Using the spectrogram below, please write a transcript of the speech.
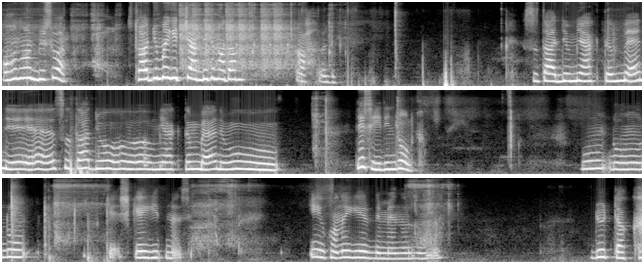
Aha lan birisi var. Stadyuma gideceğim dedim adam. Ah öldüm. Stadyum yaktın beni. Stadyum yaktın beni. Neyse yedinci olduk. Keşke gitmesin. İlk ona girdim en azından. 4 dakika.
